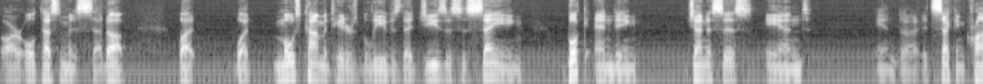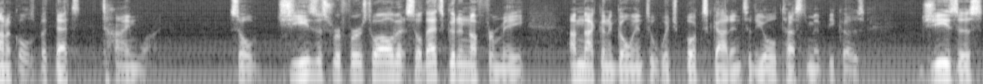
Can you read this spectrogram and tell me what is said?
our Old Testament is set up, but what most commentators believe is that Jesus is saying, bookending Genesis and and uh, it's Second Chronicles, but that's timeline. So Jesus refers to all of it, so that's good enough for me. I'm not going to go into which books got into the Old Testament because Jesus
